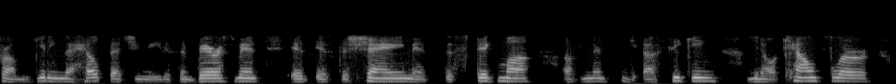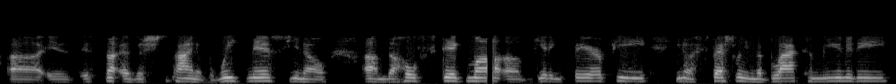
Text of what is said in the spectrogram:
from getting the help that you need. It's embarrassment. It, it's the shame. It's the stigma of men, uh, seeking, you know, a counselor. Uh, is is as a sign of weakness. You know, um, the whole stigma of getting therapy. You know, especially in the black community.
